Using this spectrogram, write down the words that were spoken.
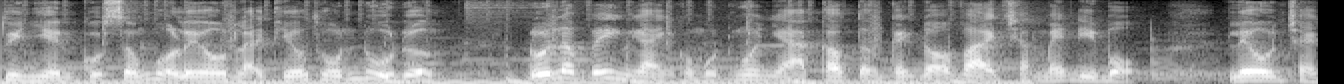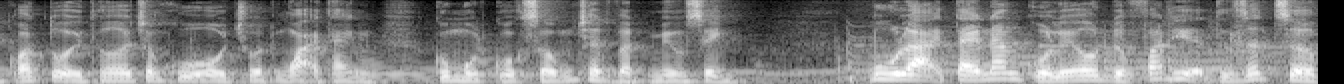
Tuy nhiên cuộc sống của Leon lại thiếu thốn đủ đường. Đối lập với hình ảnh của một ngôi nhà cao tầng cách đó vài trăm mét đi bộ Leon trải qua tuổi thơ trong khu ổ chuột ngoại thành cùng một cuộc sống chật vật mưu sinh. Bù lại, tài năng của Leon được phát hiện từ rất sớm,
